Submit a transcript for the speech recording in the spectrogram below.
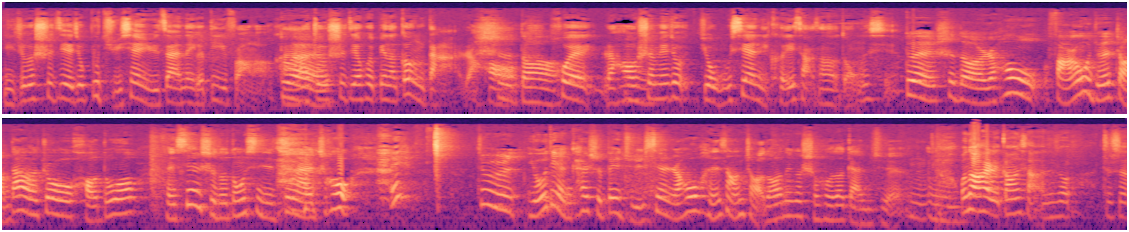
你这个世界就不局限于在那个地方了，可能这个世界会变得更大，然后是的会，然后身边就有无限你可以想象的东西。对，是的。然后反而我觉得长大了之后，好多很现实的东西进来之后，哎，就是有点开始被局限，然后我很想找到那个时候的感觉。嗯，我脑海里刚想的就是。就是《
